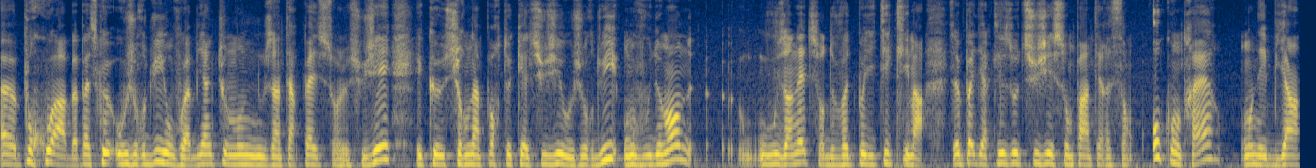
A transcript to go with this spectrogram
Euh, pourquoi? Bah Parce qu'aujourd'hui, on voit bien que tout le monde nous interpelle sur le sujet et que sur n'importe quel sujet aujourd'hui, on vous demande euh, où vous en êtes sur de votre politique climat. Ça ne veut pas dire que les autres sujets ne sont pas intéressants. Au contraire, on est bien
